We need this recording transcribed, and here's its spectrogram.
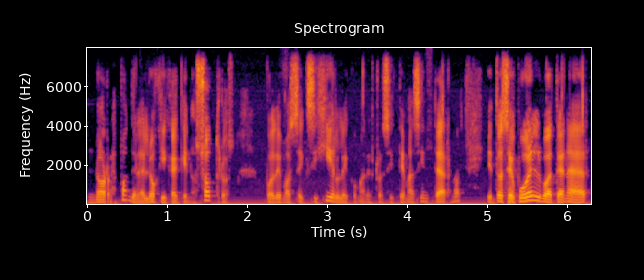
no responde a la lógica que nosotros podemos exigirle como a nuestros sistemas internos, y entonces vuelvo a tener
